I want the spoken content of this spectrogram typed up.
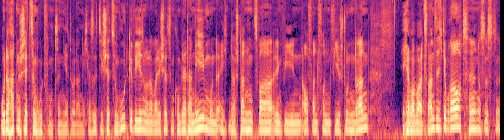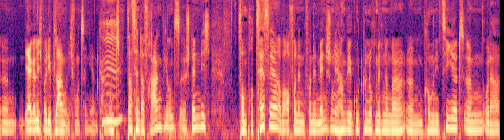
Oder hat eine Schätzung gut funktioniert oder nicht. Also ist die Schätzung gut gewesen oder war die Schätzung komplett daneben und da standen zwar irgendwie ein Aufwand von vier Stunden dran, ich habe aber 20 gebraucht. Das ist äh, ärgerlich, weil die Planung nicht funktionieren kann. Mhm. Und das hinterfragen wir uns äh, ständig. Vom Prozess her, aber auch von den, von den Menschen her haben wir gut genug miteinander ähm, kommuniziert ähm, oder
